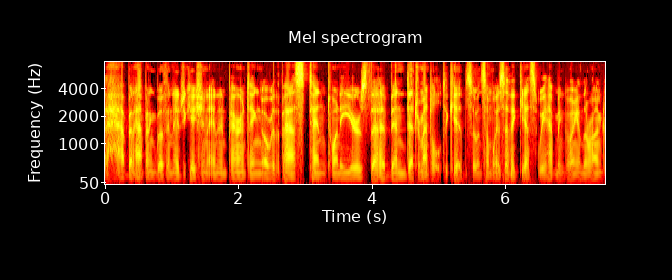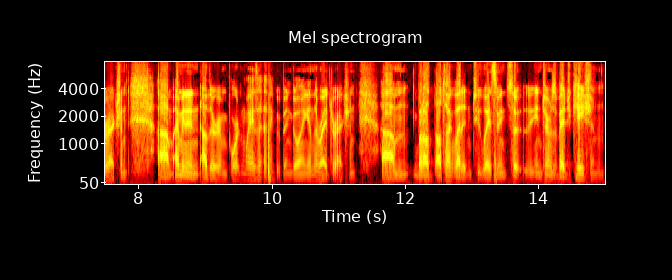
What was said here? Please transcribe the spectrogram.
have been happening both in education and in parenting over the past 10, 20 years that have been detrimental to kids. So, in some ways, I think, yes, we have been going in the wrong direction. Um, I mean, in other important ways, I think we've been going in the right direction. Um, but I'll, I'll talk about it in two ways. I mean, so in terms of education,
